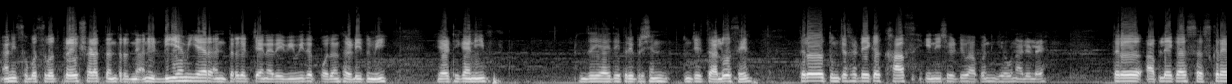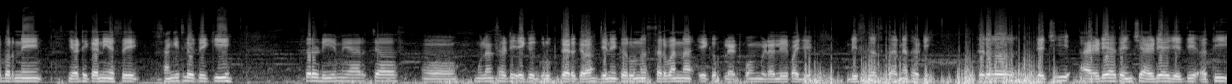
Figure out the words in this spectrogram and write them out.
आणि सोबतसोबत प्रयोगशाळा तंत्रज्ञ आणि डी एम ई आर अंतर्गतच्या येणारे विविध पदांसाठी तुम्ही या ठिकाणी जे आहे ते प्रिपरेशन तुमचे चालू असेल. तर तुमच्यासाठी एका खास इनिशिएटिव्ह आपण घेऊन आलेलो आहे. तर आपल्या एका सबस्क्रायबरने या ठिकाणी असे सांगितले होते की सर डी एम ए आरच्या मुलांसाठी एक ग्रुप तयार करा जेणेकरून सर्वांना एक प्लॅटफॉर्म मिळाले पाहिजे डिस्कस करण्यासाठी. तर त्याची आयडिया त्यांची आयडिया जी ती अति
